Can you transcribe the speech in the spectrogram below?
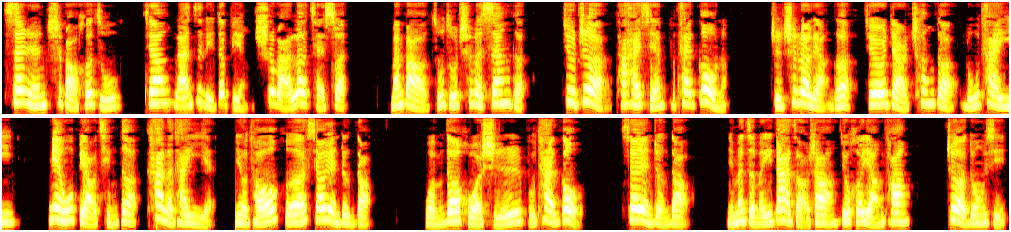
三人吃饱喝足，将篮子里的饼吃完了才算。满宝足足吃了三个，就这他还嫌不太够呢，只吃了两个，就有点撑的。卢太医面无表情的看了他一眼，扭头和萧远正道。我们的伙食不太够，萧远正道：“你们怎么一大早上就喝羊汤？这东西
